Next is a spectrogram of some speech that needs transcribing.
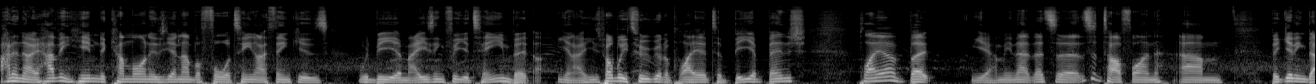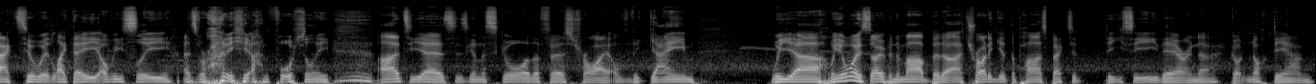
I don't know having him to come on as your number 14. I think is would be amazing for your team, but uh, you know he's probably too good a player to be a bench player. But yeah, I mean that that's a that's a tough one. Um, but getting back to it, like they obviously, as already unfortunately, RTS is going to score the first try of the game. We uh we almost opened them up, but I tried to get the pass back to DCE there and uh, got knocked down.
